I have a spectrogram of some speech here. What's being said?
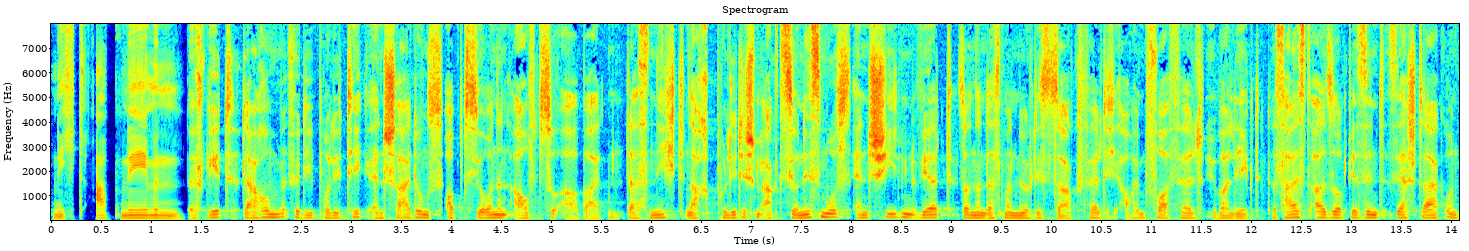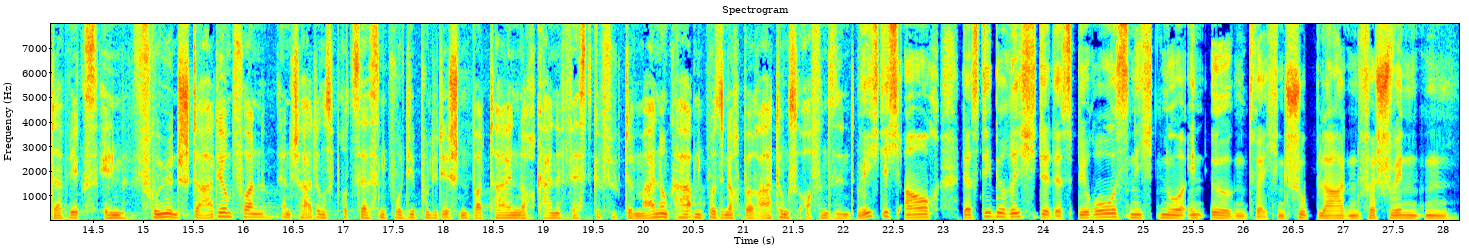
nicht abnehmen. Es geht darum, für die Politik Entscheidungsoptionen aufzuarbeiten, dass nicht nach politischem Aktionismus entschieden wird, sondern dass man möglichst sorgfältig auch im Vorfeld überlegt. Das heißt also, wir sind sehr stark unterwegs im frühen Stadium von Entscheidungsprozessen, wo die politischen Parteien noch keine festgefügte Meinung haben, wo sie noch beratungsoffen sind. Wichtig auch, dass die Berichte des Büros nicht nur in irgendwelchen Schubladen verschwinden.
